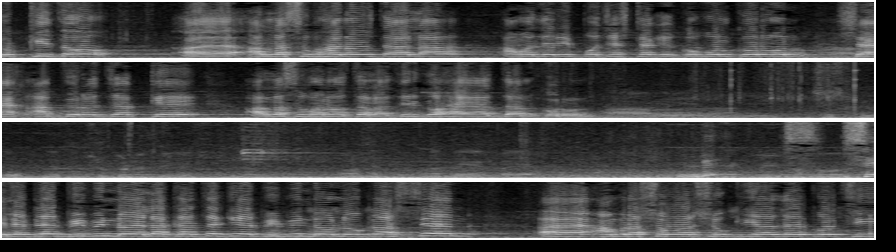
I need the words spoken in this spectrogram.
দুঃখিত। আল্লাহ সুবাহ তাআলা আমাদের এই প্রচেষ্টাকে কবুল করুন। শেখ আব্দুর রাজ্জাককে আল্লাহ সুবাহ তাআলা দীর্ঘ হায়াত দান করুন। সিলেটের বিভিন্ন এলাকা থেকে বিভিন্ন লোক আসছেন। আমরা সবার শুক্রিয়া আদায় করছি।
